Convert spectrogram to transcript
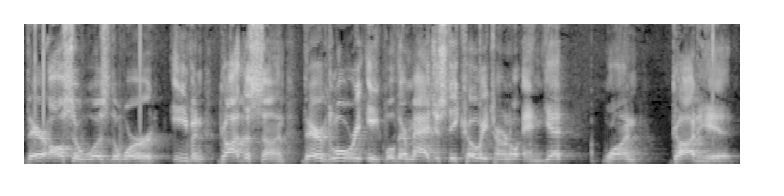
there also was the Word, even God the Son, their glory equal, their majesty co-eternal, and yet one Godhead.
